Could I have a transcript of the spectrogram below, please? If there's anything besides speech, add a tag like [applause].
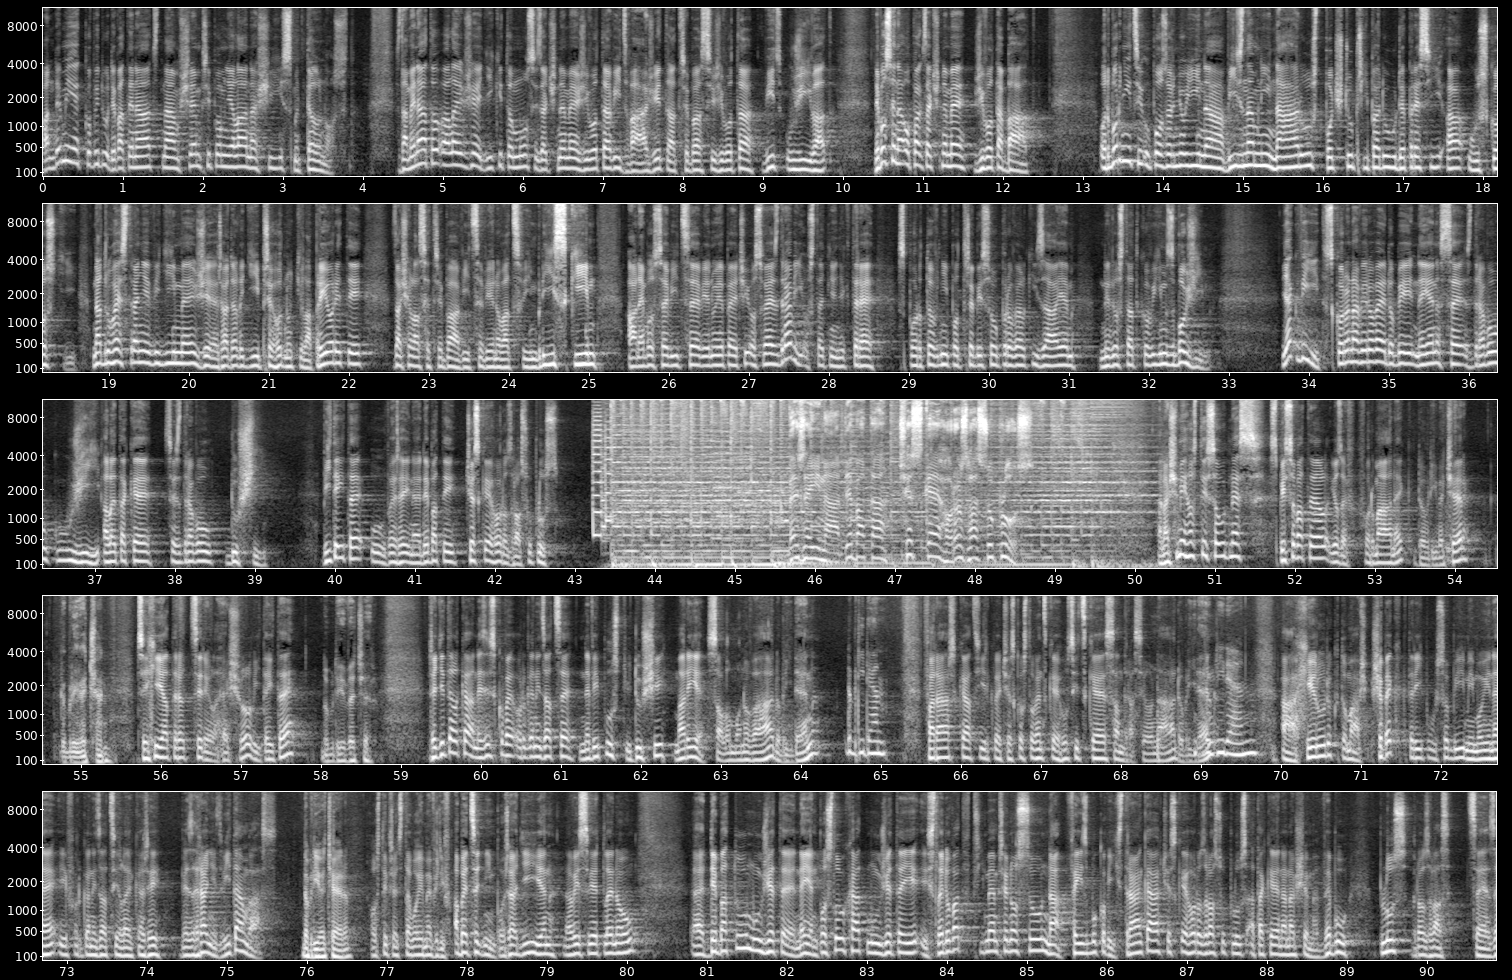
Pandemie COVID-19 nám všem připomněla naší smrtelnost. Znamená to ale, že díky tomu si začneme života víc vážit a třeba si života víc užívat, nebo se naopak začneme života bát. Odborníci upozorňují na významný nárůst počtu případů depresí a úzkostí. Na druhé straně vidíme, že řada lidí přehodnotila priority, začala se třeba více věnovat svým blízkým, anebo se více věnuje péči o své zdraví. Ostatně některé sportovní potřeby jsou pro velký zájem nedostatkovým zbožím. Jak vít z koronavirové doby nejen se zdravou kůží, ale také se zdravou duší? Vítejte u veřejné debaty Českého rozhlasu Plus. Veřejná debata Českého rozhlasu Plus. A našimi hosty jsou dnes spisovatel Josef Formánek. Dobrý večer. Dobrý večer. Psychiatr Cyril Hešl. Vítejte. Dobrý večer. Ředitelka neziskové organizace Nevypust duši Marie Salomonová. Dobrý den. Dobrý den. Farářka církve Československé husické Sandra Silná. Dobrý den. Dobrý den. A chirurg Tomáš Šebek, který působí mimo jiné i v organizaci Lékaři bez hranic. Vítám vás. Dobrý večer. Hosty představujeme vždy v abecedním pořadí, jen na vysvětlenou. Eh, debatu můžete nejen poslouchat, můžete ji i sledovat v přímém přenosu na facebookových stránkách Českého rozhlasu Plus a také na našem webu plus rozhlas.cz.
